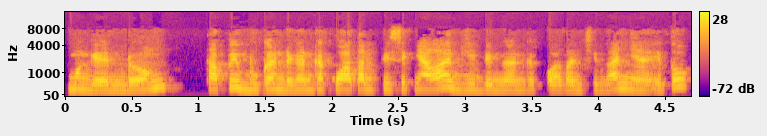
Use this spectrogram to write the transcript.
menggendong tapi bukan dengan kekuatan fisiknya lagi dengan kekuatan cintanya itu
